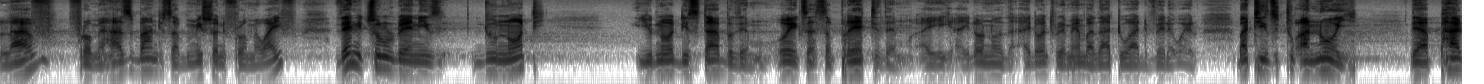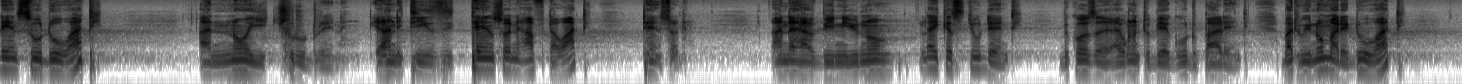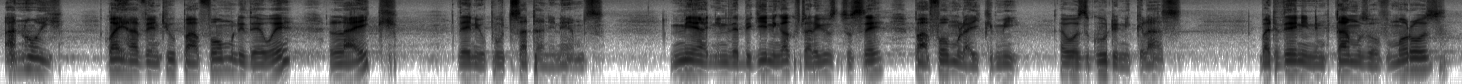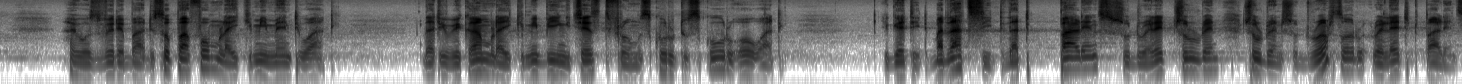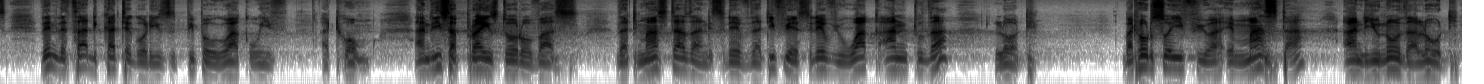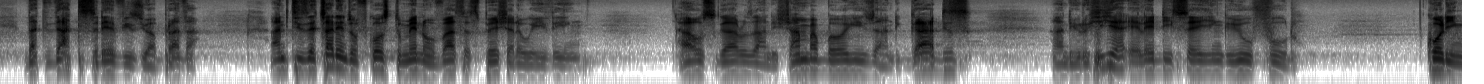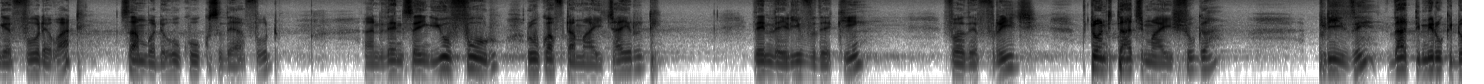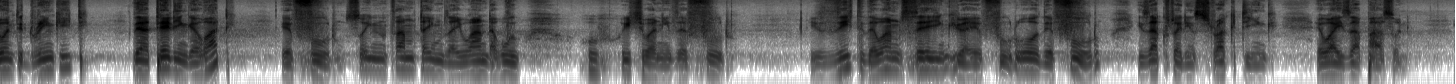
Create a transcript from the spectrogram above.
love from a husband, submission from a wife. Then children is do not, you know, disturb them or exacerbate them. I, I don't know that, I don't remember that word very well. But it's to annoy. There are parents who do what? Annoy children. And it is tension after what? Tension. And I have been, you know, like a student because uh, I want to be a good parent. But we normally do what? Annoy. Why haven't you performed the way like? Then you put certain names. Me, in the beginning, actually, I used to say, perform like me. I was good in class. But then, in terms of morals, I was very bad. So, perform like me meant what? That you become like me, being chased from school to school, or what? You get it? But that's it. That parents should relate children, children should also relate to parents. Then the third category is people we work with at home. And this applies to all of us that masters and slaves, that if you're a slave, you work unto the Lord. But also, if you are a master and you know the Lord, that that slave is your brother. And it is a challenge, of course, to many of us, especially within house girls and shamba boys and guards. And you hear a lady saying, You fool. Calling a fool a what? Somebody who cooks their food. And then saying, You fool, look after my child. Then they leave the key for the fridge. Don't touch my sugar. Please, eh? that milk, don't drink it. They are telling a what? A fool. So in, sometimes I wonder who, who, which one is a fool. Is it the one saying you are a fool or the fool is actually instructing a wiser person?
